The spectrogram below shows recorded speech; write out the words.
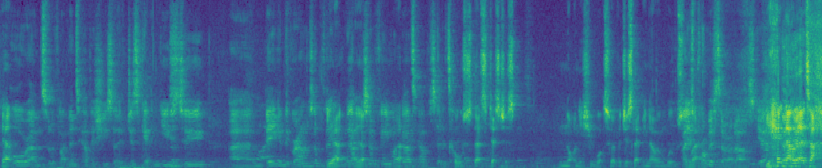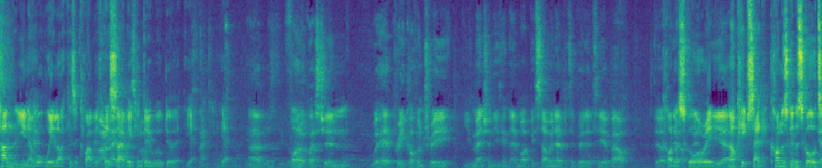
Yeah. or um, sort of like mental health issues, so just getting used to um, being in the ground or something. Yeah, Would that yeah. be something you might be able to help facilitate? Of course, that's that's just not an issue whatsoever. Just let me know and we'll I just promised her I'd ask. Yeah. Yeah, no, that's a hundred. You know what we're like as a club. If I there's something we can as do, well. we'll do it. Yeah, Thank you. yeah. Uh, final question. We're here pre-Coventry. You've mentioned you think there might be some inevitability about the Connor the- scoring. Yeah. And I'll keep saying it. Connor's going to score Yeah,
